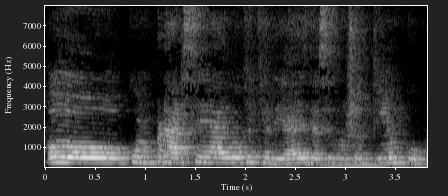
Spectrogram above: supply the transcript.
o comprarse algo que quería desde hace mucho tiempo.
